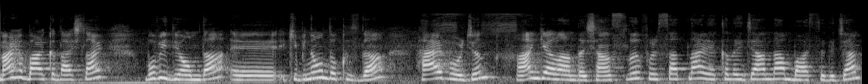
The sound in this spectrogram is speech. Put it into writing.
Merhaba arkadaşlar. Bu videomda e, 2019'da her burcun hangi alanda şanslı fırsatlar yakalayacağından bahsedeceğim.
